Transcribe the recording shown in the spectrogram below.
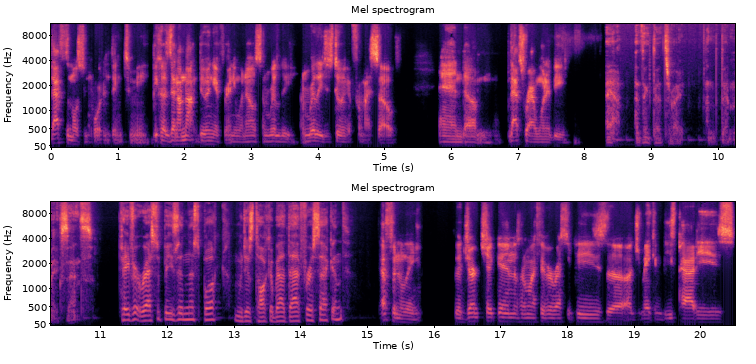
that's the most important thing to me because then I'm not doing it for anyone else. I'm really, I'm really just doing it for myself. And um, that's where I want to be. Yeah, I think that's right. I think that makes sense. Favorite recipes in this book? we just talk about that for a second. Definitely. The jerk chicken is one of my favorite recipes. The uh, Jamaican beef patties,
